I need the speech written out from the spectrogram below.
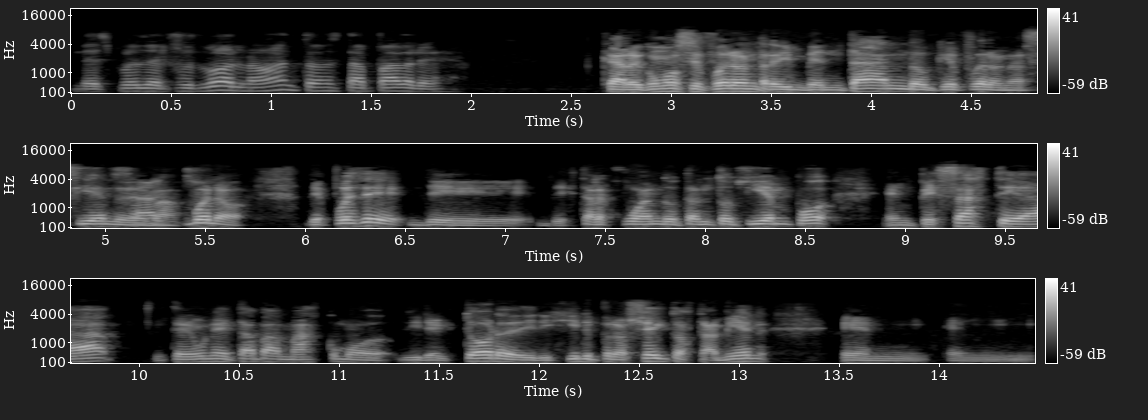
después del fútbol, ¿no? Entonces está padre. Claro, cómo se fueron reinventando, qué fueron haciendo y demás. Bueno, después de, de, estar jugando tanto tiempo, empezaste a tener una etapa más como director, de dirigir proyectos también en, en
